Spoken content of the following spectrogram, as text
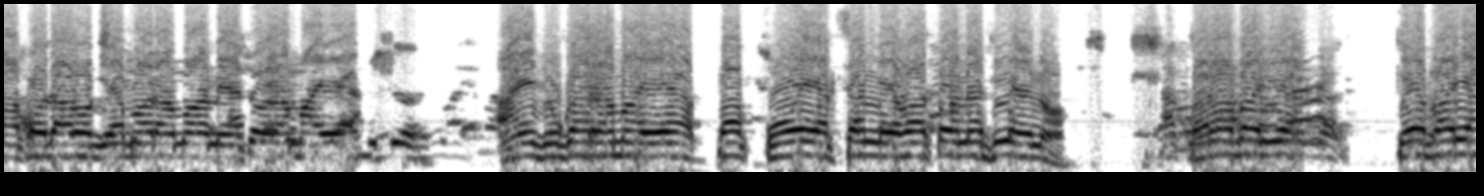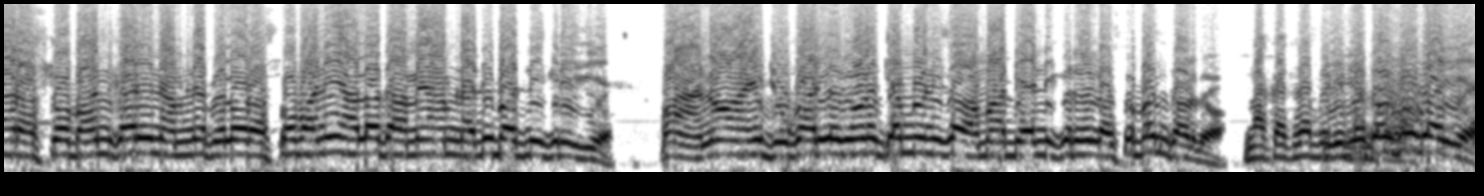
આખો દારો ગેમો રમા મેચો રમાય. અહીં જુગાર રમાય પણ કોઈ એક્શન લેવાતો નથી એનો. બરાબર કે ભાઈ આ રસ્તો બંધ કરીને અમને પેલો રસ્તો બની હાલો તો અમે આમ નદી બધ નીકળી જઈએ. પણ આનો અહીં જુગાડીઓ જોડે કેમ નો નીકળે? અમારે બે નીકળીને રસ્તો બંધ કરી દો. ના કચરા પેટી તો શું કરીએ?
